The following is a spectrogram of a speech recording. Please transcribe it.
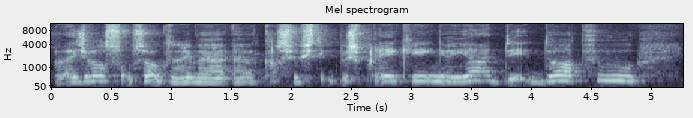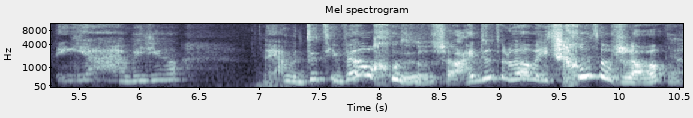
weet je wel, soms ook, dan hebben we uh, casuïstiekbespreking. En ja, dit, dat, poeh. Ja, weet je wel. Ja, maar doet hij wel goed of zo? Hij doet er wel iets goed of zo. Ja.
